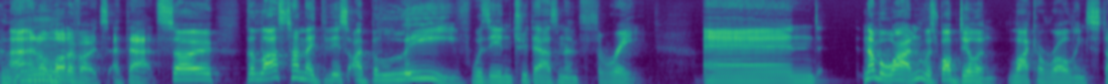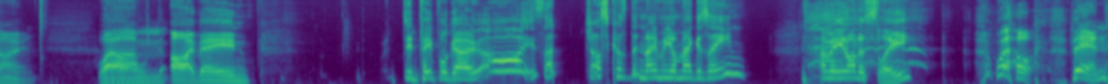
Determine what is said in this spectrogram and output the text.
Uh, and a lot of votes at that. So the last time they did this, I believe, was in 2003. And number one was Bob Dylan, like a Rolling Stone. Well, Um, I mean, did people go, oh, is that just because the name of your magazine? I mean, honestly, Well, then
